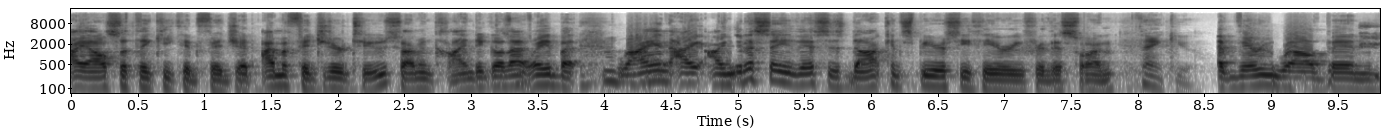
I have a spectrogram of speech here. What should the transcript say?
I also think he could fidget. I'm a fidgeter too, so I'm inclined to go that way. But Mm-hmm. Ryan, I, I'm going to say this is not conspiracy theory for this one. Thank you. That very well been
